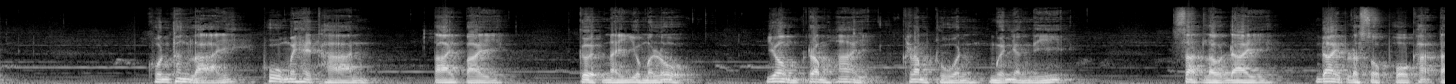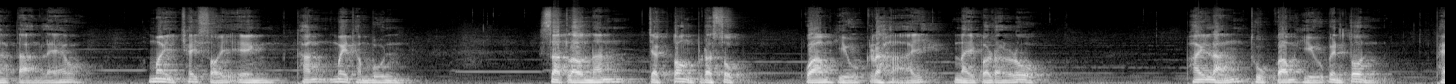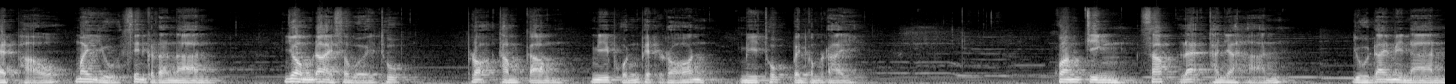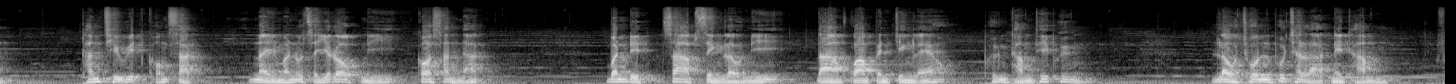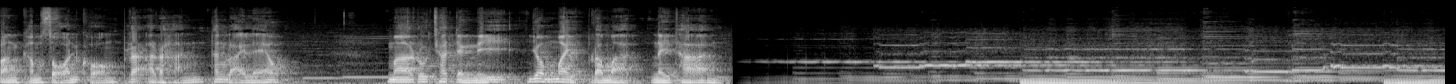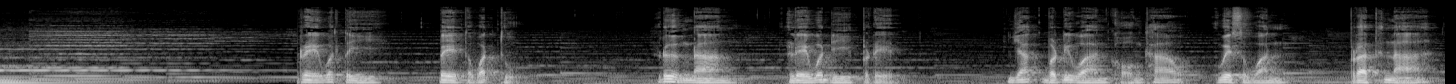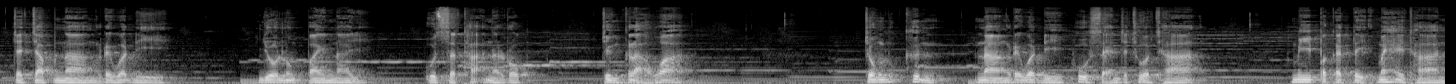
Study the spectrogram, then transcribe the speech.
คนทั้งหลายผู้ไม่ให้ทาน ตายไป เกิดในโยมโลก ย่อมร่ำไห้คร่ำครวญเหมือนอย่างนี้ สัตว์เหล่าใดได้ประสบโภคะต่างๆแล้ว ไม่ใช่สอยเองทั้งไม่ทำบุญ สัตว์เหล่านั้นจะต้องประสบความหิวกระหายในปรโลก ภายหลังถูกความหิวเป็นต้น แผดเผาไม่อยู่สิ้นกระนาน ย่อมได้เสวยทุกข์ ราะทำกรรมมีผลเผ็ดร้อนมีทุกข์เป็นกำไร ความจริงทรัพย์และธัญญาหาร อยู่ได้ไม่นาน ทั้งชีวิตของสัตว์ในมนุษยโลกนี้ก็สั้นนัก บัณฑิตทราบสิ่งเหล่านี้ตามความเป็นจริงแล้ว พึงทำที่พึ่งเราชนผู้ฉลาดในธรรม ฟังคำสอนของพระอรหันต์ทั้งหลายแล้ว มารู้ชัดอย่างนี้ย่อมไม่ประมาทในทาน เรวตีเปตวัตถุ เรื่องนางเรวดีเปรต ยักษ์บริวารของเท้าเวสวรรณปรารถนาจะจับนางเรวดี โยนลงไปใน อุสธนรก จึงกล่าวว่า จงลุกขึ้นนางเรวดีผู้แสนจะชั่วช้า มีปกติไม่ให้ทาน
